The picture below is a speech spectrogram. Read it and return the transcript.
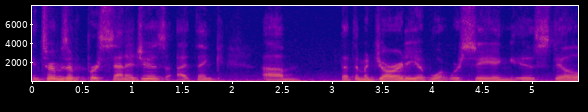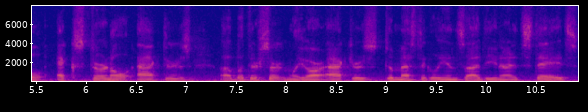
in terms of percentages, I think um, that the majority of what we're seeing is still external actors, uh, but there certainly are actors domestically inside the United States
